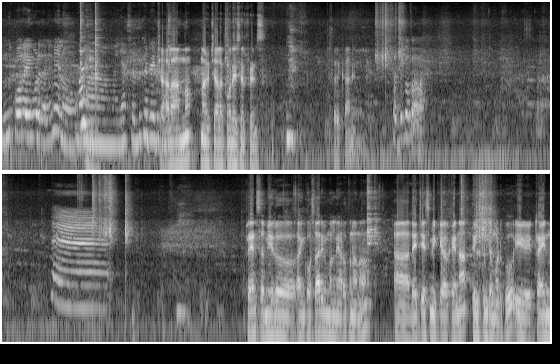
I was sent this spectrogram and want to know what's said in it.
ముందు కూర వేయకూడదని నేను. చాలా అన్నం నాకు చాలా కూర వేసారు ఫ్రెండ్స్. సరే కానీ సర్దుకో బావా. ఫ్రెండ్స్ మీరు ఇంకోసారి మిమ్మల్ని అడుగుతున్నాను. ఆ, దయచేసి మీకు ఎవరికైనా తెలుసుంటే మటుకు ఈ ట్రైన్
